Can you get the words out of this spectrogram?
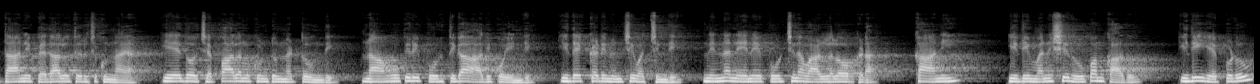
దాని పెదాలు తెరుచుకున్నాయా? ఏదో చెప్పాలనుకుంటున్నట్టు ఉంది. నా ఊపిరి పూర్తిగా ఆగిపోయింది. ఇదెక్కడి నుంచి వచ్చింది? నిన్న నేనే పూడ్చిన వాళ్ళలో ఒకడా? కానీ ఇది మనిషి రూపం కాదు. ఇది ఎప్పుడు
